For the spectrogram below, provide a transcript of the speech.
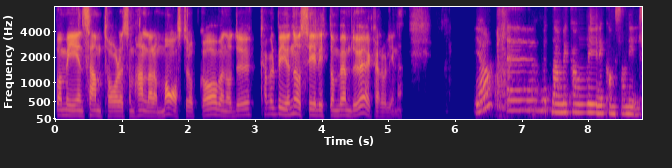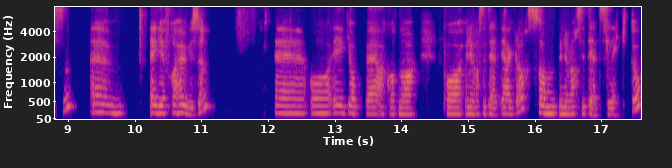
vara med i en samtal som handlar om masteruppgaven. Och du kan väl begynna och se lite om vem du är, Caroline? Ja, eh, mitt namn är Caroline Kongshav Nilsen. Eh, jag är från Haugesund. Eh, och jag jobbar akkurat nå på Universitetet i Agder som universitetslektor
